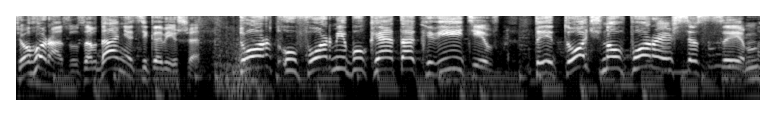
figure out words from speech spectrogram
Цього разу завдання цікавіше. Торт у формі букета квітів. Ти точно впораєшся з цим.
